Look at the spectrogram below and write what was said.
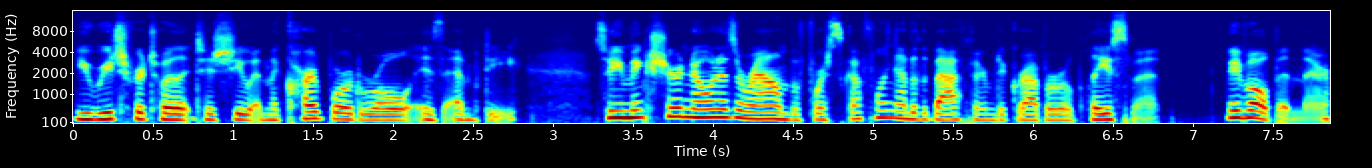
You reach for toilet tissue and the cardboard roll is empty. So you make sure no one is around before scuffling out of the bathroom to grab a replacement. We've all been there.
